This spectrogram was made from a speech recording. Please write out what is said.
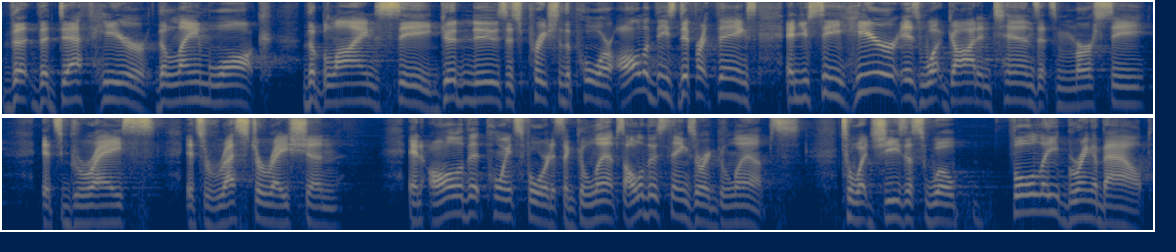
The, the deaf hear, the lame walk, the blind see, good news is preached to the poor, all of these different things. And you see, here is what God intends it's mercy, it's grace, it's restoration. And all of it points forward. It's a glimpse. All of those things are a glimpse to what Jesus will fully bring about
